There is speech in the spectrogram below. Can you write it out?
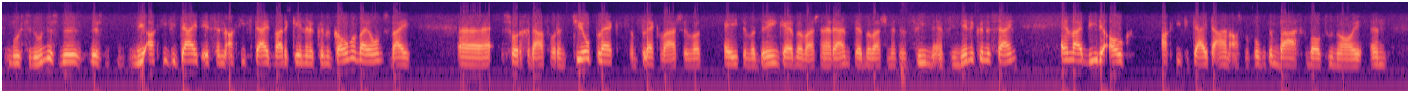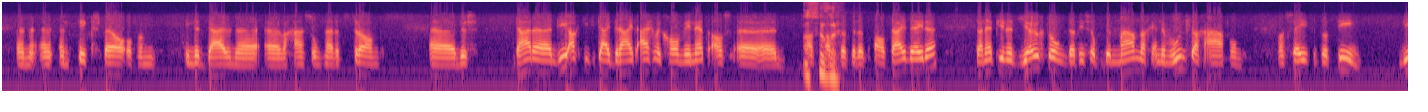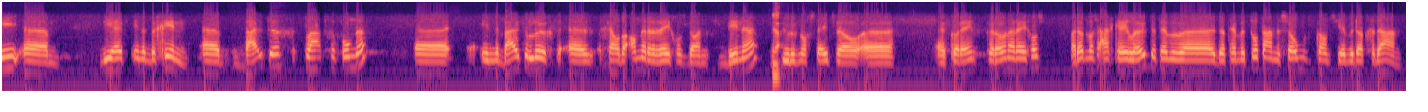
moesten doen. Dus, dus die activiteit is een activiteit waar de kinderen kunnen komen bij ons. Wij eh, zorgen daar voor een chillplek. Een plek waar ze wat eten, wat drinken hebben, waar ze een ruimte hebben, waar ze met hun vrienden en vriendinnen kunnen zijn. En wij bieden ook activiteiten aan als bijvoorbeeld een basketbaltoernooi, een, een, een, een tikspel of een in de duinen. Eh, we gaan soms naar het strand. Eh, dus daar, eh, die activiteit draait eigenlijk gewoon weer net als, eh, als, als dat we dat altijd deden. Dan heb je het jeugdhonk, dat is op de maandag en de woensdagavond van 7 tot 10. Die, ehm, die heeft in het begin eh, buiten plaatsgevonden. Eh, in de buitenlucht gelden andere regels dan binnen. Natuurlijk nog steeds wel corona- coronaregels. Maar dat was eigenlijk heel leuk. Dat hebben we, dat hebben we tot aan de zomervakantie hebben we dat gedaan.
